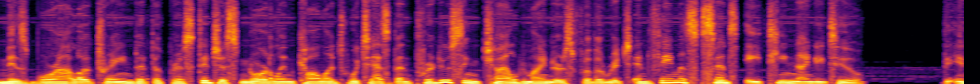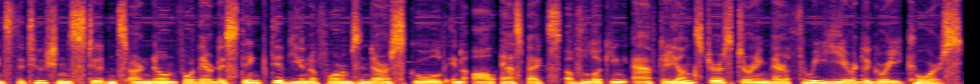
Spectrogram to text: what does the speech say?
Ms Borrallo trained at the prestigious Norland College which has been producing childminders for the rich and famous since 1892. The institution's students are known for their distinctive uniforms and are schooled in all aspects of looking after youngsters during their three-year degree course.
